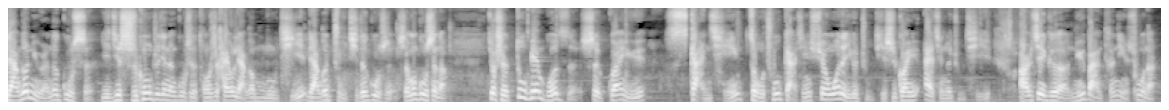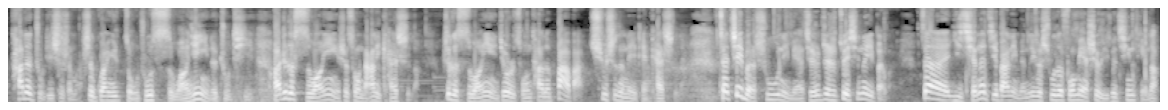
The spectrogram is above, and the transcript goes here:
两个女人的故事，以及时空之间的故事，同时还有两个母题、两个主题的故事。什么故事呢？就是渡边博子是关于感情走出感情漩涡的一个主题，是关于爱情的主题。而这个女版藤井树呢，它的主题是什么？是关于走出死亡阴影的主题。而这个死亡阴影是从哪里开始的？这个死亡阴影就是从他的爸爸去世的那一天开始的。在这本书里面，其实这是最新的一本了。在以前的几版里面，这个书的封面是有一个蜻蜓的。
